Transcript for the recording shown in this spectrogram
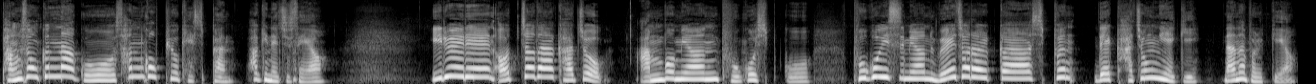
방송 끝나고 선곡표 게시판 확인해 주세요. 일요일은 어쩌다 가족, 안 보면 보고 싶고, 보고 있으면 왜 저럴까 싶은 내 가족 얘기 나눠볼게요.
